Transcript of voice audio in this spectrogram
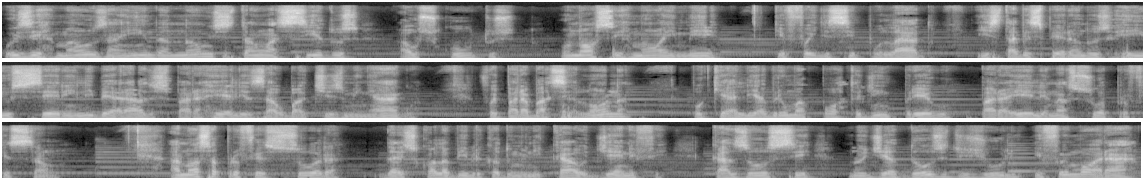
Os irmãos ainda não estão assíduos aos cultos. O nosso irmão Aimé, que foi discipulado e estava esperando os rios serem liberados para realizar o batismo em água, foi para Barcelona, porque ali abriu uma porta de emprego para ele na sua profissão. A nossa professora da Escola Bíblica Dominical, Jennifer, casou-se no dia 12 de julho e foi morar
